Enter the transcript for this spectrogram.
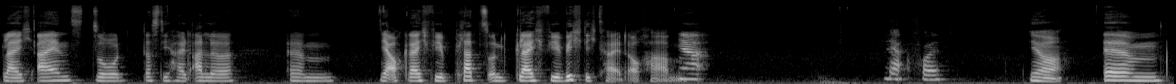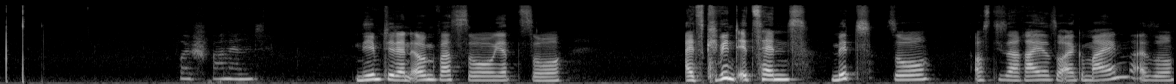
gleich 1, so dass die halt alle ähm, ja auch gleich viel Platz und gleich viel Wichtigkeit auch haben. Ja. Ja, voll. Ja. Ähm, Voll spannend. Nehmt ihr denn irgendwas so jetzt so als Quintessenz mit, so aus dieser Reihe so allgemein? Also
